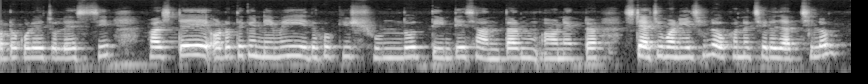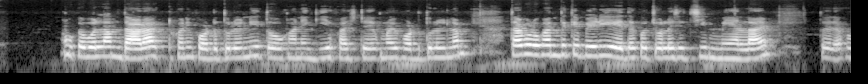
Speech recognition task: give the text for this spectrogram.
অটো করে চলে এসেছি। ফার্স্টে অটো থেকে নেমেই দেখো কি সুন্দর তিনটে সান্তার মানে একটা স্ট্যাচু বানিয়েছিল, ওখানে ছেলে যাচ্ছিল। ওকে বললাম, দাঁড়া, একটুখানি ফটো তুলে নিই তো ওখানে গিয়ে ফার্স্টে আমরা ফটো তুলে নিলাম। তারপর ওখান থেকে বেরিয়ে দেখো চলে এসেছি মেলায়। তো দেখো,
